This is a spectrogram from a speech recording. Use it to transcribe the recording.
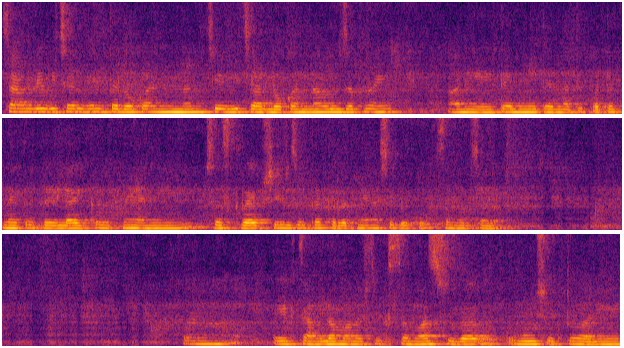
चांगले विचारवंत लोकांचे विचार लोकांना रुजत नाही आणि त्यामुळे त्यांना ते पटत नाही तर ते लाईक करत नाही आणि सबस्क्राईब शेअरसुद्धा करत नाही असे लोक समोरच्याला पण एक चांगला माणूस एक समाज सुधारक होऊ शकतो आणि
